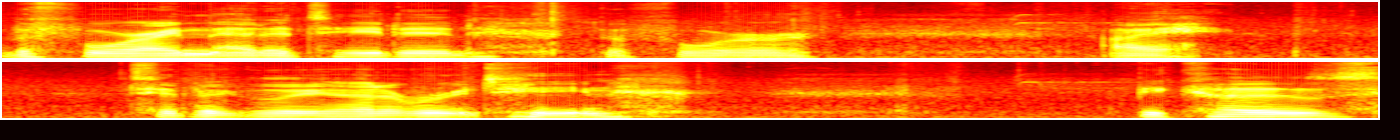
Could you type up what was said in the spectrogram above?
before I meditated, before I typically had a routine because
